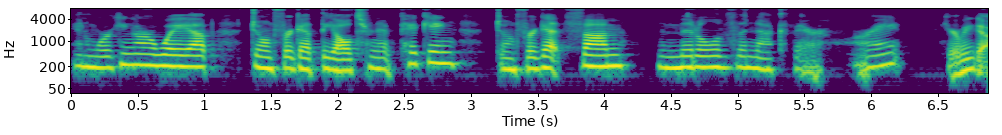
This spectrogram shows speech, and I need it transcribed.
And working our way up. Don't forget the alternate picking. Don't forget thumb, the middle of the neck there, all right? Here we go.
